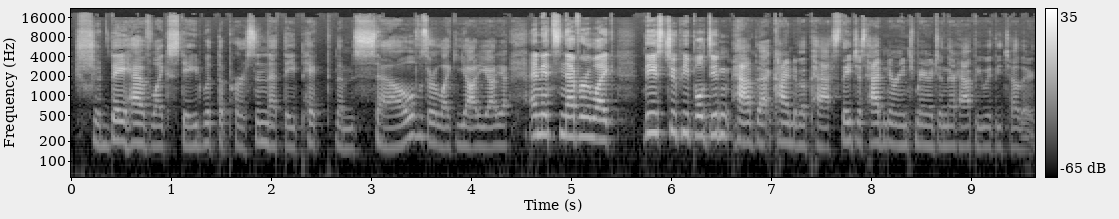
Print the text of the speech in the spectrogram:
should they have like stayed with the person that they picked themselves or like yada yada yada. And it's never like these two people didn't have that kind of a past. They just had an arranged marriage and they're happy with each other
